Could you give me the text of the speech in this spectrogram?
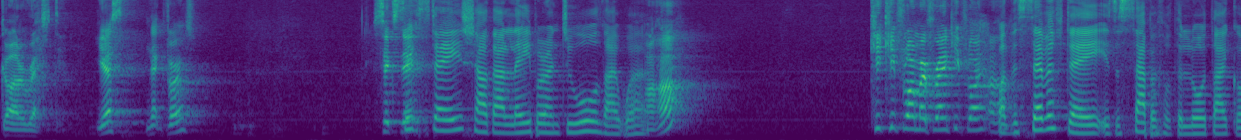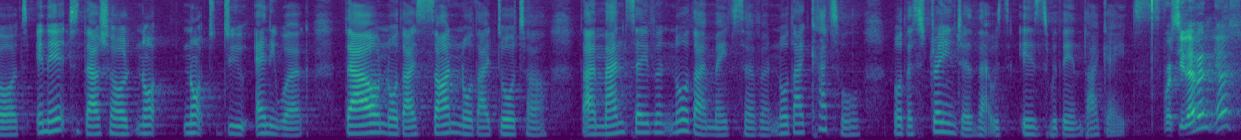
God rested. Yes, next verse. Six days. Six days shalt thou labor and do all thy work. Uh huh. Keep, keep flowing, my friend. Keep flowing. Uh-huh. But the seventh day is the Sabbath of the Lord thy God. In it thou shalt not, not do any work, thou, nor thy son, nor thy daughter, thy manservant, nor thy maidservant, nor thy cattle, nor the stranger that was, is within thy gates. Verse 11. Yes.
